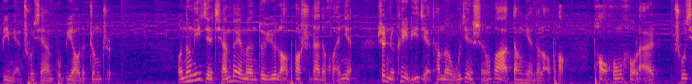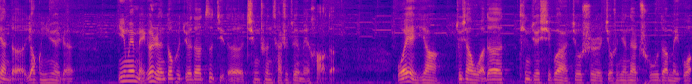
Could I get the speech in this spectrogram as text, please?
避免出现不必要的争执。我能理解前辈们对于老炮时代的怀念。甚至可以理解他们无尽神话当年的老炮，炮轰后来出现的摇滚音乐人，因为每个人都会觉得自己的青春才是最美好的。我也一样，就像我的听觉习惯就是九十年代初的美国。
